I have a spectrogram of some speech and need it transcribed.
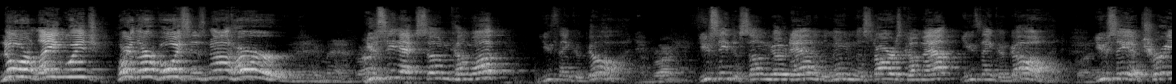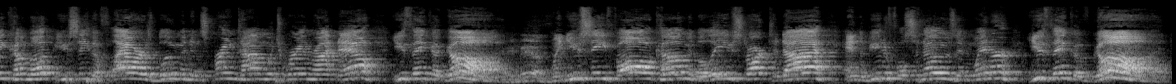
nor language where their voice is not heard. Amen. You see that sun come up, you think of God. Right. You see the sun go down and the moon and the stars come out, you think of God. You see a tree come up, you see the flowers blooming in springtime, which we're in right now, you think of God. Amen. When you see fall come and the leaves start to die and the beautiful snows in winter, you think of God.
